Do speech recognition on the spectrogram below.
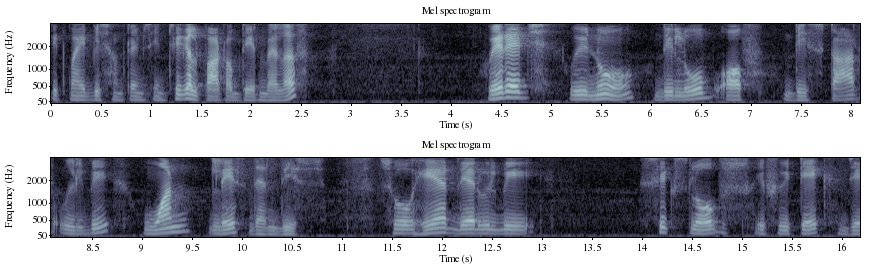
it might be sometimes integral part of the envelope. Whereas, we know the lobe of the star will be 1 less than this. So, here there will be 6 lobes if we take z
